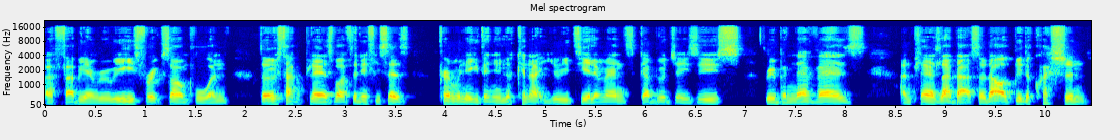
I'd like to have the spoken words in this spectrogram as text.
uh, Fabian Ruiz, for example, and those type of players. But then if he says Premier League, then you're looking at Youri Tielemans, Gabriel Jesus, Ruben Neves, and players like that. So that would be the question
